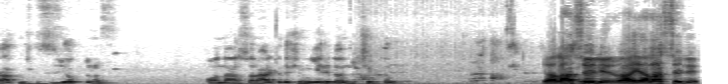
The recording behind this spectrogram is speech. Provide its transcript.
kalkmıştı. Siz yoktunuz. Ondan sonra arkadaşım geri döndü çıktım. Yalan söylüyor. Vah yalan söylüyor.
